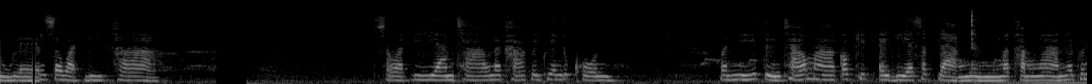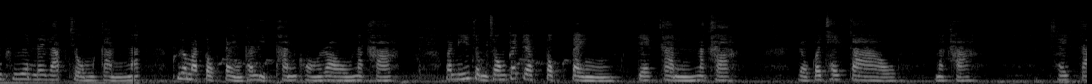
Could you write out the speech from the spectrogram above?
ดูแลสวัสดีค่ะ สวัสดียามเช้านะคะเพื่อนๆทุกคน วันนี้ตื่นเช้ามาก็คิดไอเดียสักอย่างหนึ่งมาทำงานให้เพื่อนๆได้รับชมกันนะเพื่อมาตกแต่งผลิตภัณฑ์ของเรานะคะ วันนี้สมทรงก็จะตกแต่งแจกันนะคะ เราก็ใช้กาวนะคะ ใช้ก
